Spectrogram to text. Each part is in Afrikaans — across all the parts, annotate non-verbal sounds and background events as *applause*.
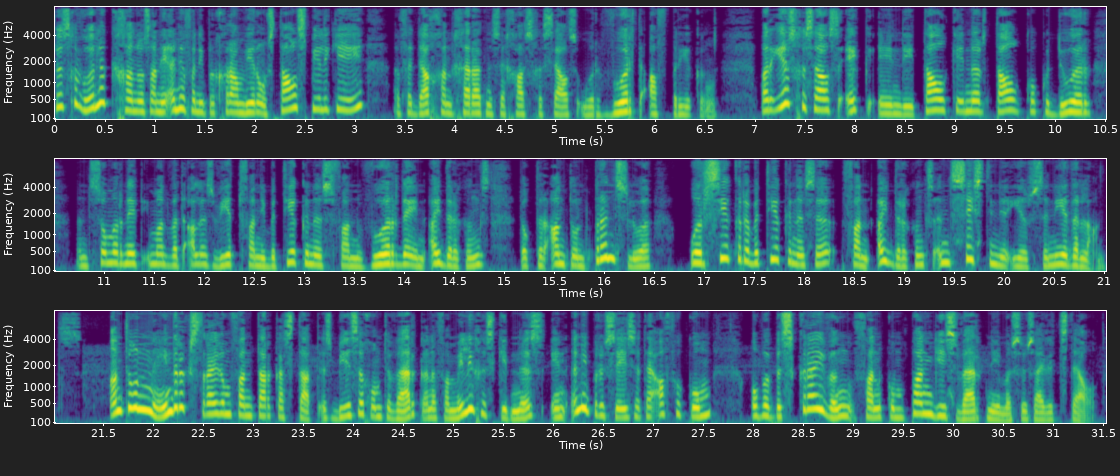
Soos gewoonlik gaan ons aan die einde van die program weer ons taalspeletjie hê. En vandag gaan Gerard en sy gas gesels oor woordafbreking. Maar eers gesels ek en die taalkenner, taalkokkedoor en sommer net iemand wat alles weet van die betekenis van woorde en uitdrukkings, Dr Anton Prinsloo oor sekere betekenisse van uitdrukkings in 16de eeuse Nederlands. Anton Hendrik Strydom van Tarkastad is besig om te werk aan 'n familiegeskiedenis en in die proses het hy afgekom op 'n beskrywing van Kompanjies werknemers soos hy dit stel.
